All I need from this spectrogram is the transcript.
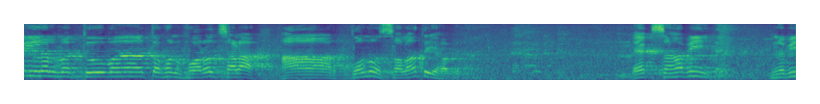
ইল্লাল মাকতুবা, তখন ফরজ ছাড়া আর কোনো সলাতেই হবে না। এক সাহাবি নবী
